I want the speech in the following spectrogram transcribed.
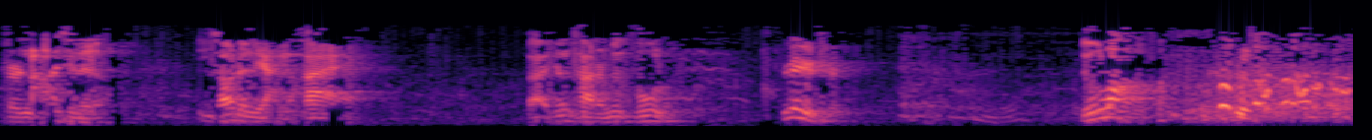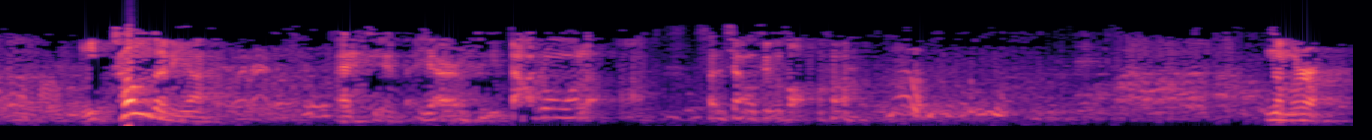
这拿起来了，一瞧这脸子，嗨，百姓差点没哭了。认识，流浪，你撑的你啊！哎，白先生，你打中我了啊！三枪挺好，那么事儿，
